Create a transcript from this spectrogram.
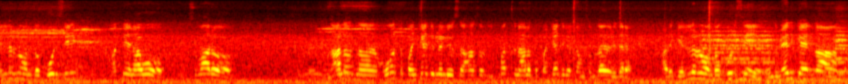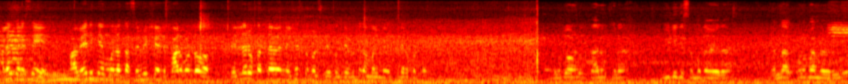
ಎಲ್ಲರನ್ನೂ ಒಂದು ಕೂಡಿಸಿ ಮತ್ತು ನಾವು ಸುಮಾರು ನಾಲ್ಕು ಮೂವತ್ತು ಪಂಚಾಯತಿಗಳಲ್ಲಿಯೂ ಸಹ ಸ್ವಲ್ಪ ಇಪ್ಪತ್ನಾಲ್ಕು ಪಂಚಾಯತಿಗಳು ನಮ್ಮ ಸಮುದಾಯದವರು ಇದ್ದಾರೆ. ಅದಕ್ಕೆ ಎಲ್ಲರೂ ಒಗ್ಗೂಡಿಸಿ, ಒಂದು ವೇದಿಕೆಯನ್ನು ಅಲಂಕರಿಸಿ, ಆ ವೇದಿಕೆಯ ಮೂಲಕ ಸಮೀಕ್ಷೆಯಲ್ಲಿ ಪಾಲ್ಗೊಂಡು ಎಲ್ಲರೂ ಕರ್ತವ್ಯವನ್ನು ಯಶಸ್ಸುಗೊಳಿಸಬೇಕು ಅಂತ ಹೇಳ್ಬಿಟ್ಟು ನಮ್ಮಲ್ಲಿ ಸೇರ್ಪಡ್ತೇವೆ ಮುಳಬಾಳು ತಾಲೂಕಿನ ಈಡಿಗೆ ಸಮುದಾಯದ ಎಲ್ಲ ಕುಲಬಾಂಧವರಿಗೂ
